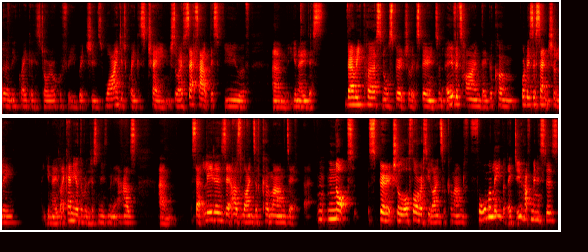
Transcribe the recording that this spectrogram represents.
early Quaker historiography, which is why did Quakers change? So I've set out this view of, um, you know, this very personal spiritual experience, and over time they become what is essentially, you know, like any other religious movement. It has um, set leaders, it has lines of command. It not spiritual authority lines of command formally, but they do have ministers.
